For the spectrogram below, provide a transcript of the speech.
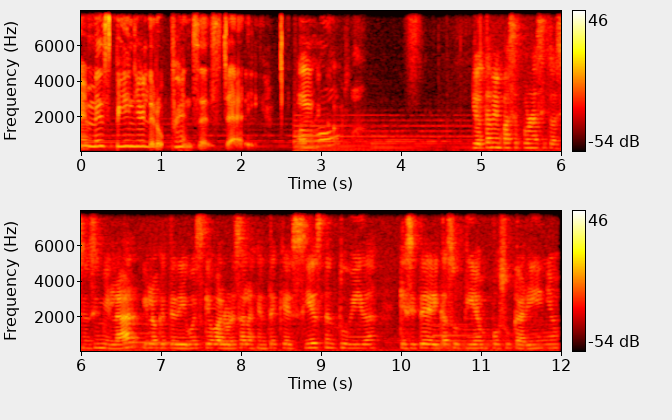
I miss being your little princess, daddy. Yo también pasé por una situación similar y lo que te digo es que valores a la gente que sí está en tu vida, que sí te dedica su tiempo, su cariño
